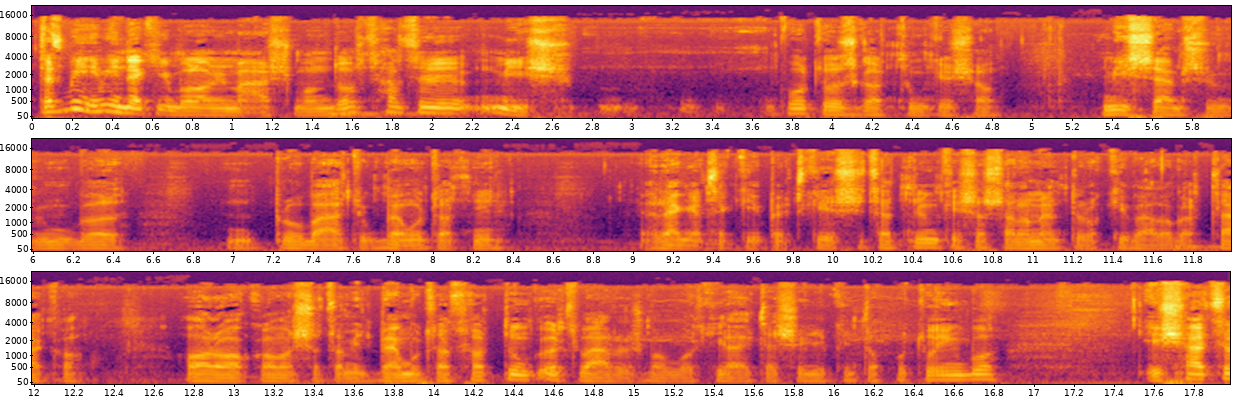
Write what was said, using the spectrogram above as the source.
Tehát mindenki valami más mondott. Hát mi is fotózgattunk, és a mi szemszögünkből próbáltuk bemutatni, rengeteg képet készítettünk, és aztán a mentorok kiválogatták a, arra alkalmasat, amit bemutathattunk. Öt városban volt kiállítás egyébként a fotóinkból, és hát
